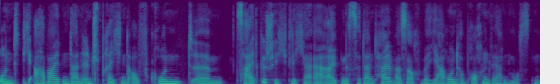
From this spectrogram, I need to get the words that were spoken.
und die Arbeiten dann entsprechend aufgrund ähm, zeitgeschichtlicher Ereignisse dann teilweise auch über Jahre unterbrochen werden mussten.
